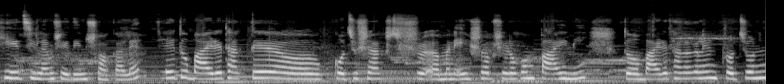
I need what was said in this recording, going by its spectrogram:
খেয়েছিলাম সেদিন সকালে। যেহেতু বাইরে থাকতে কচু শাক মানে এইসব সেরকম পাইনি, তো বাইরে থাকাকালীন প্রচণ্ড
